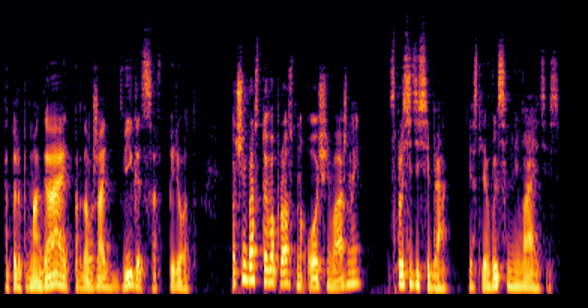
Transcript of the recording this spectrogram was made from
который помогает продолжать двигаться вперед. Очень простой вопрос, но очень важный. Спросите себя, если вы сомневаетесь,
